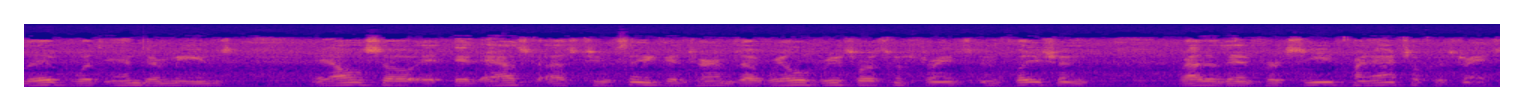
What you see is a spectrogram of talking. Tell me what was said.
live within their means it also it, it asks us to think in terms of real resource constraints, inflation, rather than perceived financial constraints.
